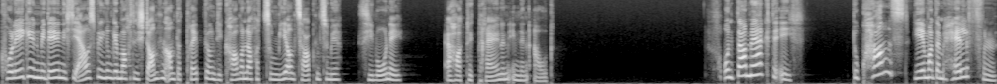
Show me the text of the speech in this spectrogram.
Kolleginnen, mit denen ich die Ausbildung gemacht habe, die standen an der Treppe und die kamen nachher zu mir und sagten zu mir, Simone, er hatte Tränen in den Augen. Und da merkte ich, du kannst jemandem helfen,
